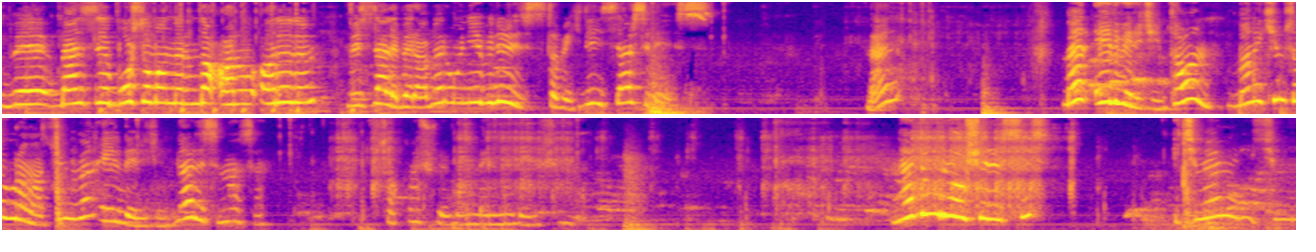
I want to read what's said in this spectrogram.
Ve ben size boş zamanlarımda ar- ararım ve sizlerle beraber oynayabiliriz. Tabii ki de isterseniz. Ben ben el vereceğim tamam? Bana kimse vuramaz çünkü ben el vereceğim. Neredesin lan sen? Saklan şuraya benim elime değil şimdi. Nerede vuruyor o şerefsiz? İçime mi? İçime.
